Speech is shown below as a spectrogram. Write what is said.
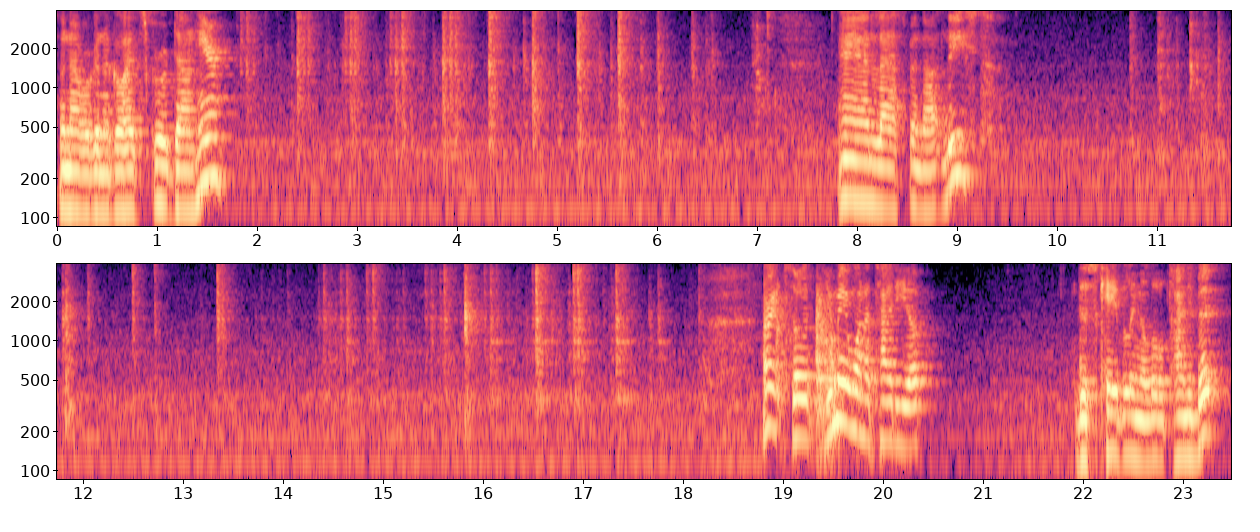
So now we're going to go ahead and screw it down here. And last but not least, Alright, so you may want to tidy up this cabling a little tiny bit.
